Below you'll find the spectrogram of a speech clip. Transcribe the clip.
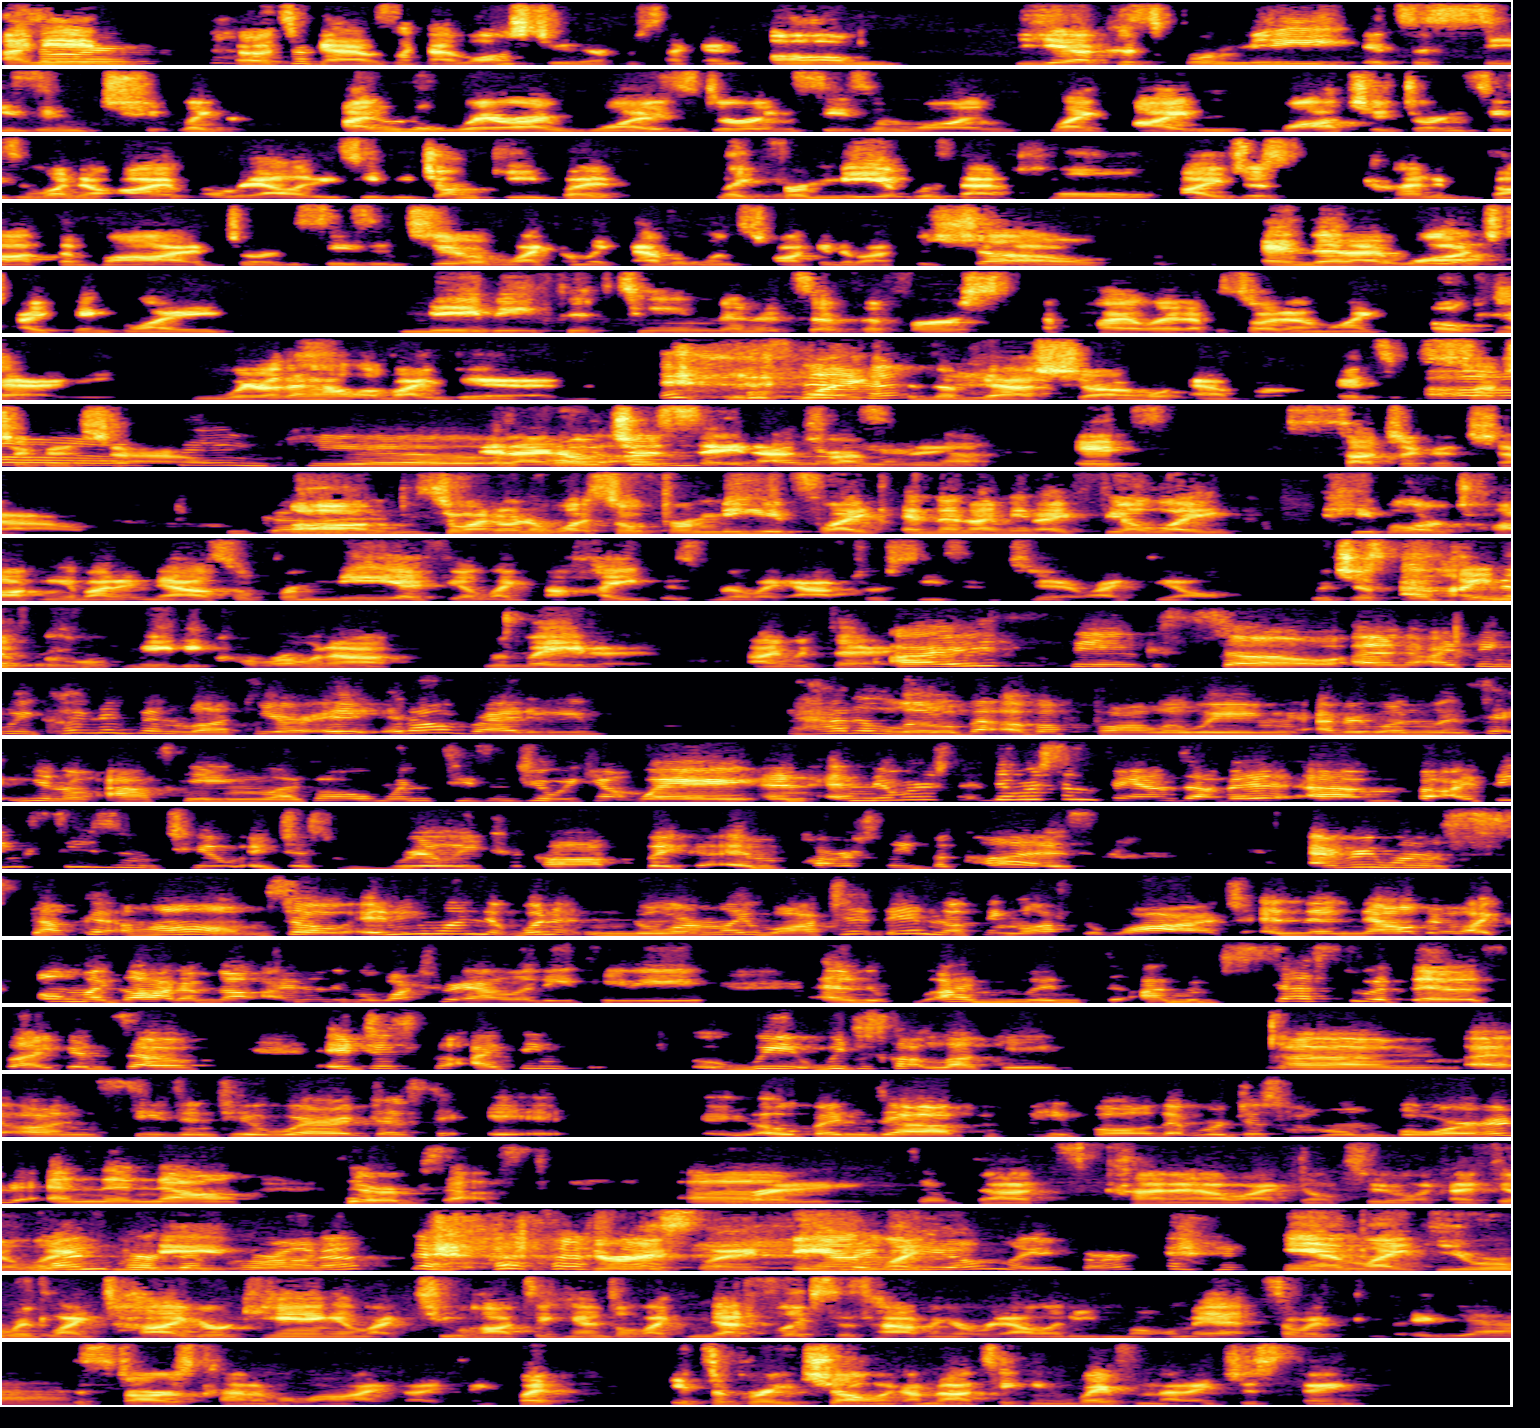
I sorry. mean, oh, it's okay. I was like, I lost you there for a second. Um, yeah, because for me, it's a season two. Like, I don't know where I was during season one. Like, I didn't watch it during season one. Now, I'm a reality TV junkie, but like yeah. for me, it was that whole. I just kind of got the vibe during season two of like, I'm like, everyone's talking about the show, and then I watched. Yeah. I think like maybe 15 minutes of the first pilot episode. And I'm like, okay, where the hell have I been? It's like the best show ever. It's such oh, a good oh, show. Thank you. And I don't I, just I'm, say that, trust me. That. It's such a good show. Good. Um, so I don't know what so for me it's like and then I mean I feel like people are talking about it now. So for me, I feel like the hype is really after season two, I feel, which is kind Absolutely. of maybe corona related. I would think. I think so. And I think we couldn't have been luckier. It, it already had a little bit of a following. Everyone was, you know, asking like, "Oh, when season two? We can't wait." And and there was there were some fans of it, um, but I think season two it just really took off, like, and partially because everyone was stuck at home. So anyone that wouldn't normally watch it, they had nothing left to watch. And then now they're like, "Oh my god, I'm not. I don't even watch reality TV, and I'm I'm obsessed with this." Like, and so it just, I think we we just got lucky um on season two where it just it opened up people that were just home bored and then now they're obsessed. Um, right. so that's kind of how i feel too like i feel like one perk me, of corona. Seriously. And Maybe like the only perk. and like you were with like tiger king and like too hot to handle like netflix is having a reality moment so it, it yeah. the stars kind of aligned i think. But it's a great show like i'm not taking away from that i just think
